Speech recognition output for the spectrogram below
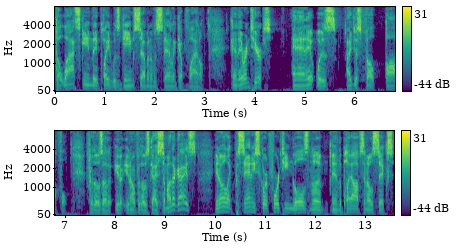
The last game they played was Game Seven of a Stanley Cup Final, and they were in tears and it was I just felt awful for those other you know, you know for those guys. Some other guys, you know, like Pisani scored 14 goals in the in the playoffs in 06.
